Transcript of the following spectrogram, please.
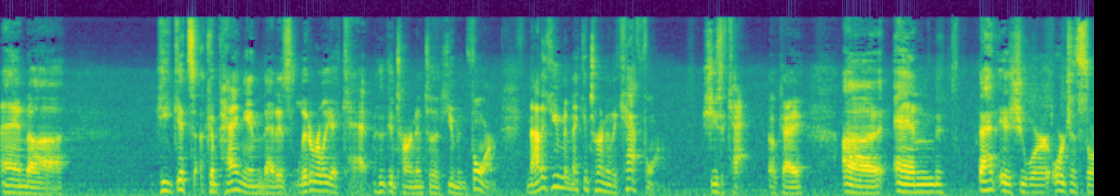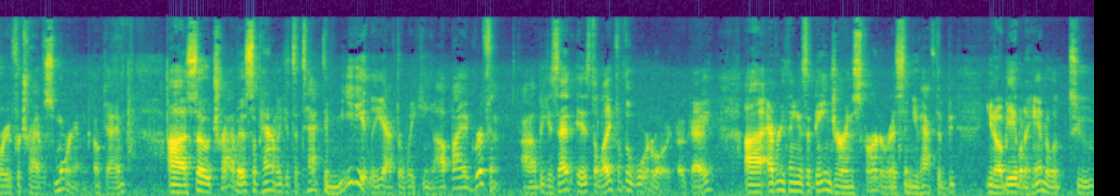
And uh, he gets a companion that is literally a cat who can turn into a human form. Not a human that can turn into cat form. She's a cat, okay? Uh, and that is your origin story for Travis Morgan, okay? Uh, so Travis apparently gets attacked immediately after waking up by a griffin, uh, because that is the life of the warlord, okay? Uh, everything is a danger in Skartaris, and you have to be, you know, be able to handle it to,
